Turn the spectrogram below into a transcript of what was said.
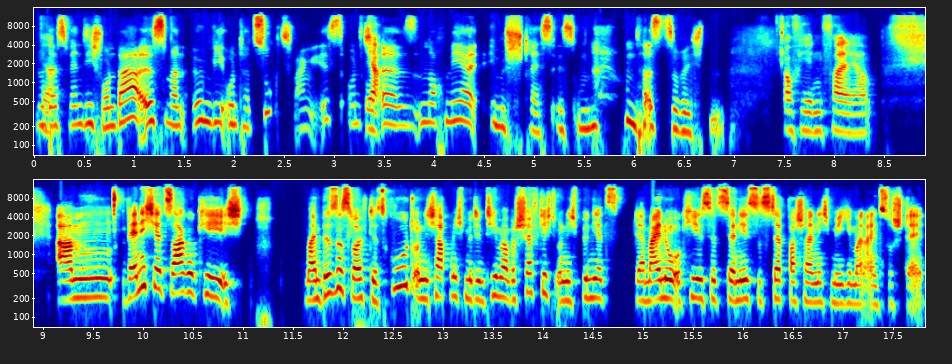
Nur ja. dass, wenn sie schon da ist, man irgendwie unter Zugzwang ist und ja. äh, noch mehr im Stress ist, um, um das zu richten. Auf jeden Fall, ja. Ähm, wenn ich jetzt sage, okay, ich mein Business läuft jetzt gut und ich habe mich mit dem Thema beschäftigt und ich bin jetzt der Meinung, okay, ist jetzt der nächste Step wahrscheinlich, mir jemand einzustellen.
